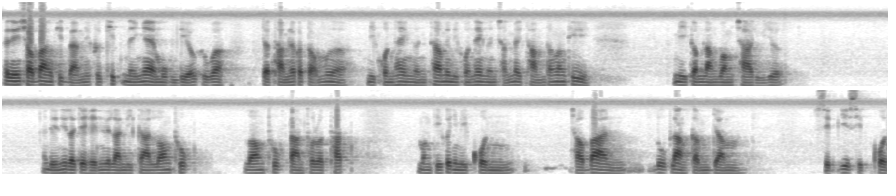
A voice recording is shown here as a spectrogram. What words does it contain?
อันนี้ชาวบ้านคิดแบบนี้คือคิดในแง่มุมเดียวคือว่าจะทำแล้วก็ต่อเมื่อมีคนให้เงิน ถ้าไม่มีคนให้เงินฉันไม่ทำทั้งทั้งที่มีกำลังวังชาอยู่เยอะ เดี๋ยวนี้เราจะเห็นเวลามีการร้องทุกข์ร้องทุกข์ตามโทรทัศน์ บางทีก็จะมีคนชาวบ้านรูปร่างกำยำ สิบยี่สิบคน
